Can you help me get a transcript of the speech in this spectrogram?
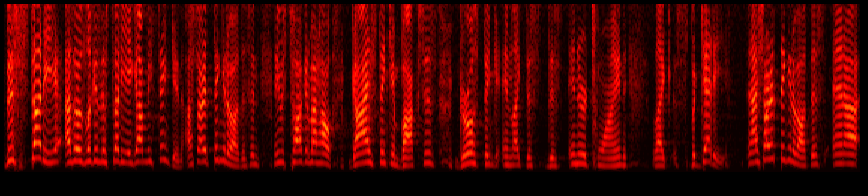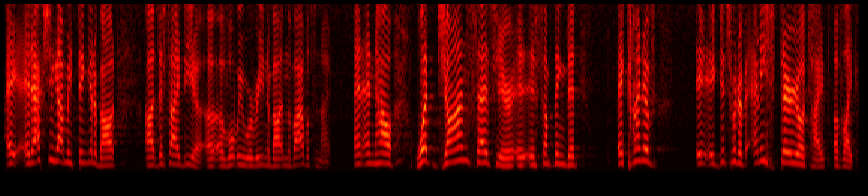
This study, as I was looking at this study, it got me thinking. I started thinking about this, and, and he was talking about how guys think in boxes, girls think in like this, this intertwined, like spaghetti. And I started thinking about this, and uh, it, it, actually got me thinking about uh, this idea of, of, what we were reading about in the Bible tonight. And, and how what John says here is, is something that it kind of it, it gets rid of any stereotype of like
